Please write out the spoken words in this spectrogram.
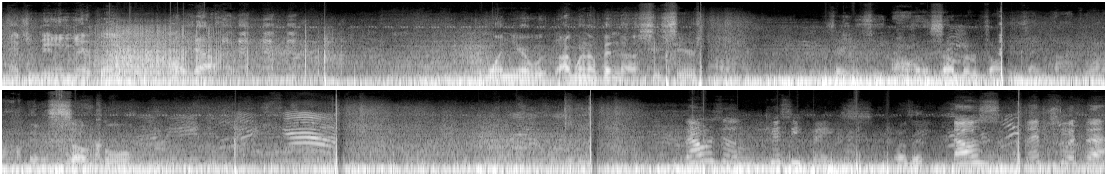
imagine being in an airplane. Oh yeah. We- I went up in uh, the Sears Tower, so you could see all the suburbs all at the same time going off. It was so cool. That was a kissy face. Was it? That was lips with a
